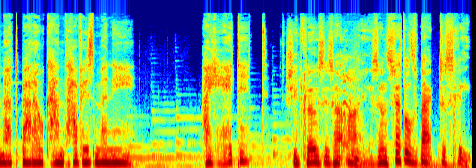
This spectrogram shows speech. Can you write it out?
Mudbarrow can't have his money. I hid it. She closes her eyes and settles back to sleep.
